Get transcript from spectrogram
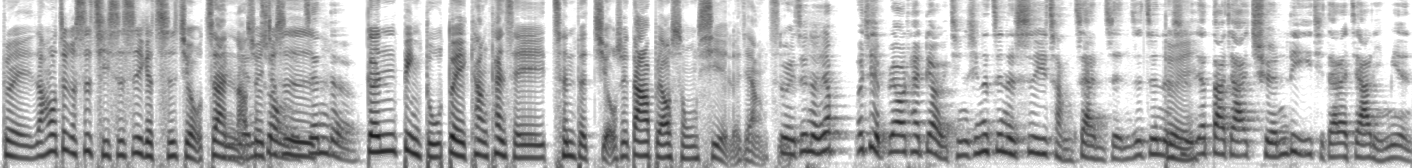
对，然后这个是其实是一个持久战啦，所以就是真的跟病毒对抗，看谁撑得久。所以大家不要松懈了，这样子。对，真的要，而且不要太掉以轻心。那真的是一场战争，这真的是要大家全力一起待在家里面。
